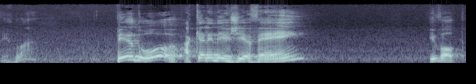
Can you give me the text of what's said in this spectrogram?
Perdoar. Perdoou, aquela energia vem e volta.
